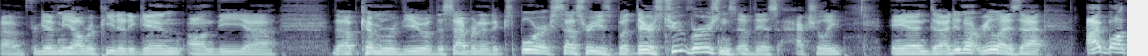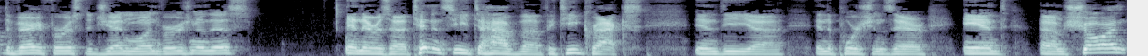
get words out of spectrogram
Um, forgive me, I'll repeat it again on the uh, the upcoming review of the Cybernet Explorer accessories. But there's two versions of this, actually. And uh, I did not realize that. I bought the very first, the Gen 1 version of this and there is a tendency to have uh, fatigue cracks in the uh, in the portions there. And um, Sean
